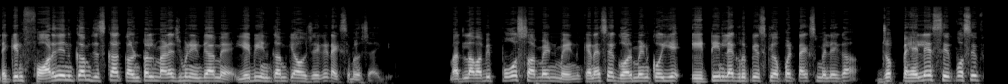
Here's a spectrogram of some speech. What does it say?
लेकिन फॉरेन इनकम जिसका कंट्रोल मैनेजमेंट इंडिया में ये भी इनकम क्या हो जाएगी? टैक्सेबल हो जाएगी। मतलब अभी पोस्ट अमेंडमेंट कहने से गवर्नमेंट को ये 18 लाख रुपीस के ऊपर टैक्स मिलेगा, जो पहले सिर्फ़ और सिर्फ़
